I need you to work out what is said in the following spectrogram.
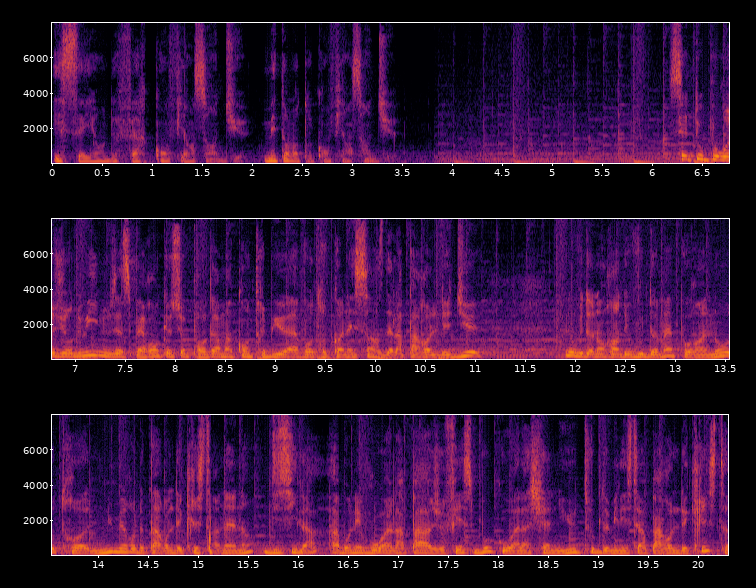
Essayons de faire confiance en Dieu. Mettons notre confiance en Dieu. C'est tout pour aujourd'hui. Nous espérons que ce programme a contribué à votre connaissance de la parole de Dieu. Nous vous donnons rendez-vous demain pour un autre numéro de Parole de Christ en un an. D'ici là, abonnez-vous à la page Facebook ou à la chaîne YouTube de Ministère Parole de Christ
